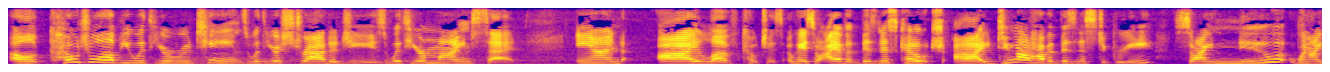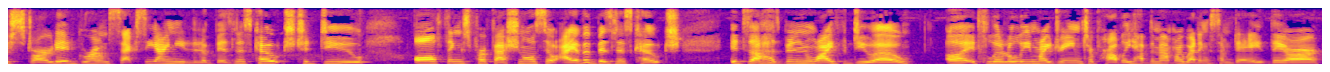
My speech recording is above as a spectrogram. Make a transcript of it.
A coach will help you with your routines, with your strategies, with your mindset. And I love coaches. Okay, so I have a business coach. I do not have a business degree. So I knew when I started Grown Sexy, I needed a business coach to do all things professional. So I have a business coach. It's a husband and wife duo. Uh, it's literally my dream to probably have them at my wedding someday. They are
